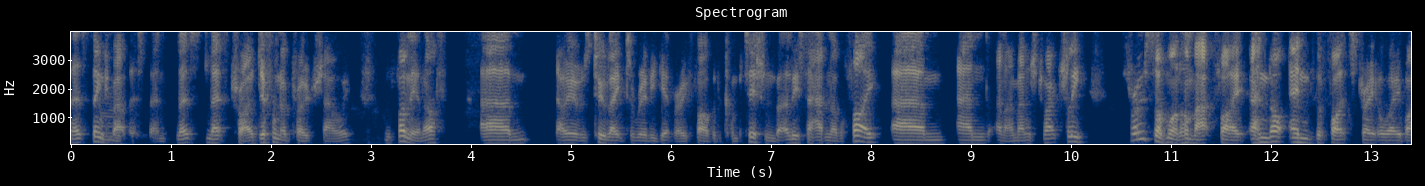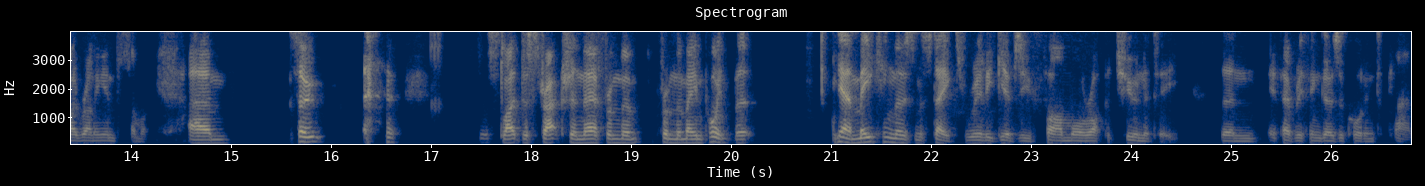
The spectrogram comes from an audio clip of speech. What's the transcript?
let's think Mm. about this then. Let's let's try a different approach, shall we? And funnily enough, um, I mean, it was too late to really get very far with the competition, but at least I had another fight, um, and and I managed to actually throw someone on that fight and not end the fight straight away by running into someone. Um, so, slight distraction there from the from the main point, but yeah, making those mistakes really gives you far more opportunity than if everything goes according to plan.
